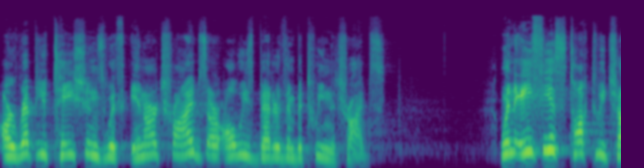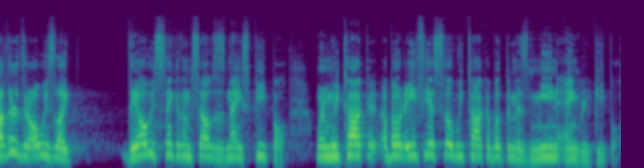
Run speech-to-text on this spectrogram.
our reputations within our tribes are always better than between the tribes. When atheists talk to each other, they're always like, they always think of themselves as nice people. When we talk about atheists, though, we talk about them as mean, angry people.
